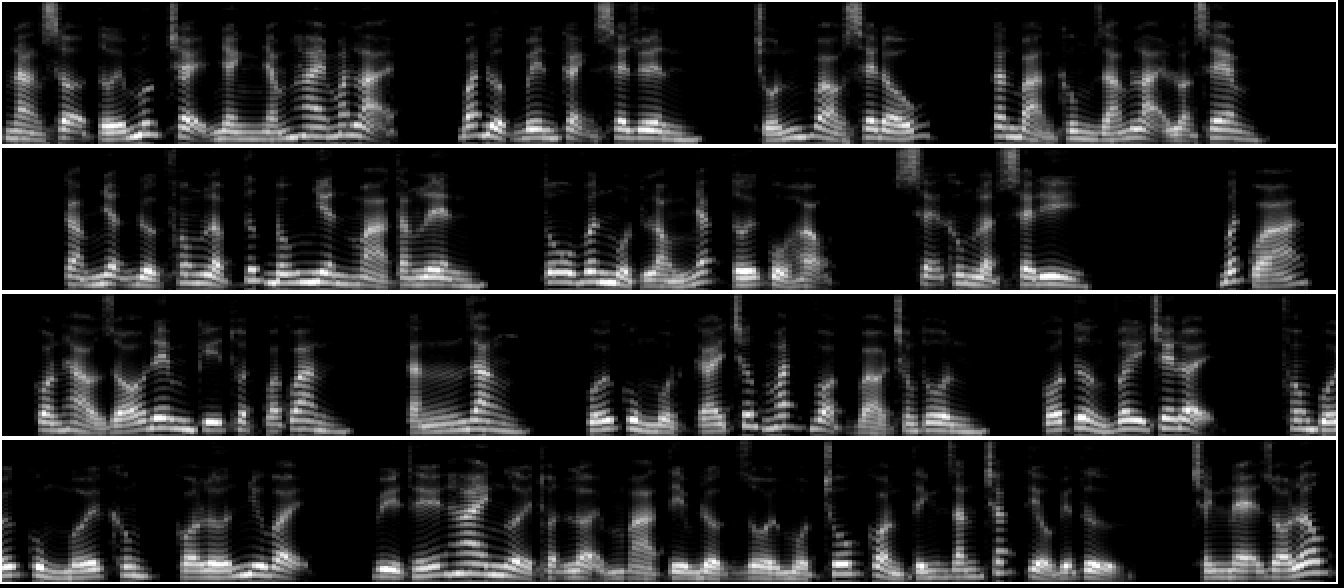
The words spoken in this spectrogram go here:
nàng sợ tới mức chạy nhanh nhắm hai mắt lại, bắt được bên cạnh xe duyên, trốn vào xe đấu, căn bản không dám lại loạn xem. Cảm nhận được phong lập tức bỗng nhiên mà tăng lên, Tô Vân một lòng nhắc tới cổ họng, sẽ không lật xe đi. Bất quá, còn hảo gió đêm kỹ thuật quá quan, cắn răng, cuối cùng một cái chớp mắt vọt vào trong thôn, có tường vây che đậy, phong cuối cùng mới không có lớn như vậy, vì thế hai người thuận lợi mà tìm được rồi một chỗ còn tính rắn chắc tiểu viện tử, tránh né gió lốc.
